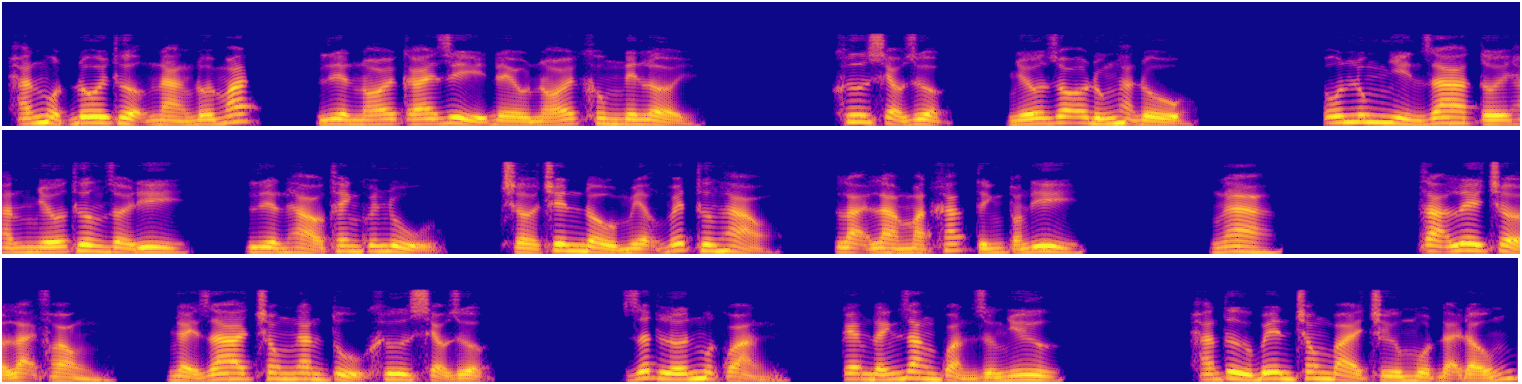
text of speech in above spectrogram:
Hắn một đôi thượng nàng đôi mắt, liền nói cái gì đều nói không nên lời. Khư xẻo dược, nhớ rõ đúng hạn đồ. Ôn lung nhìn ra tới hắn nhớ thương rời đi, liền hảo thanh khuyên đủ, chờ trên đầu miệng vết thương hảo, lại làm mặt khác tính toán đi. Nga. Tạ lê trở lại phòng, nhảy ra trong ngăn tủ khư xẻo dược. Rất lớn một quản, kem đánh răng quản dường như. Hắn từ bên trong bài trừ một đại đống,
